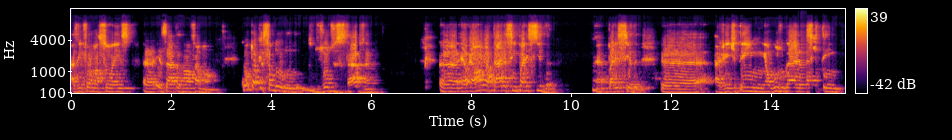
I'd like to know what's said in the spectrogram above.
as informações uh, exatas na nossa mão. Quanto à questão do, do, dos outros estados, né? Uh, é, é uma batalha assim parecida né, parecida. É, a gente tem alguns lugares que tem,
